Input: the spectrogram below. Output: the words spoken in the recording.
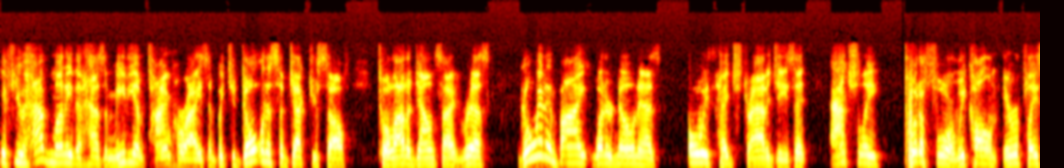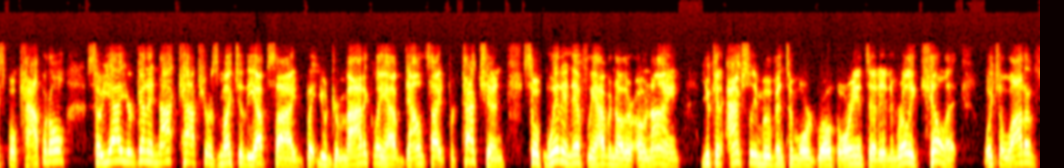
if you have money that has a medium time horizon, but you don't want to subject yourself to a lot of downside risk, go in and buy what are known as always hedge strategies that actually put a floor. We call them irreplaceable capital. So, yeah, you're going to not capture as much of the upside, but you dramatically have downside protection. So, when and if we have another 09, you can actually move into more growth oriented and really kill it, which a lot of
